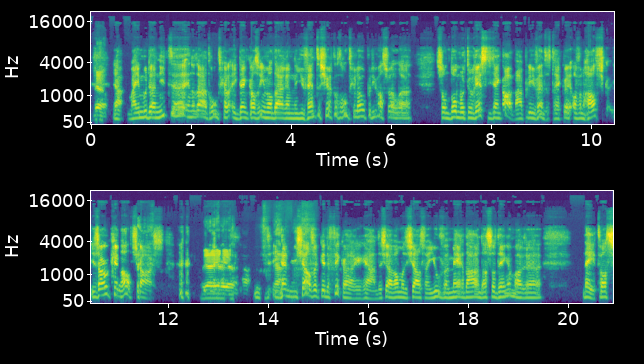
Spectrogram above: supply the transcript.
Ja. ja, maar je moet daar niet uh, inderdaad rondgaan. Ik denk als iemand daar een Juventus shirt had rondgelopen, die was wel uh, zo'n domme toerist. Die denkt, oh, Napoli Juventus trekken Of een half, je zou ook geen half schaars. ja, ja, ja. Ik denk die sjaals ook in de fik waren gegaan. Dus ja, allemaal die sjaals van Juve, Merda en dat soort dingen. Maar uh, nee, het was,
